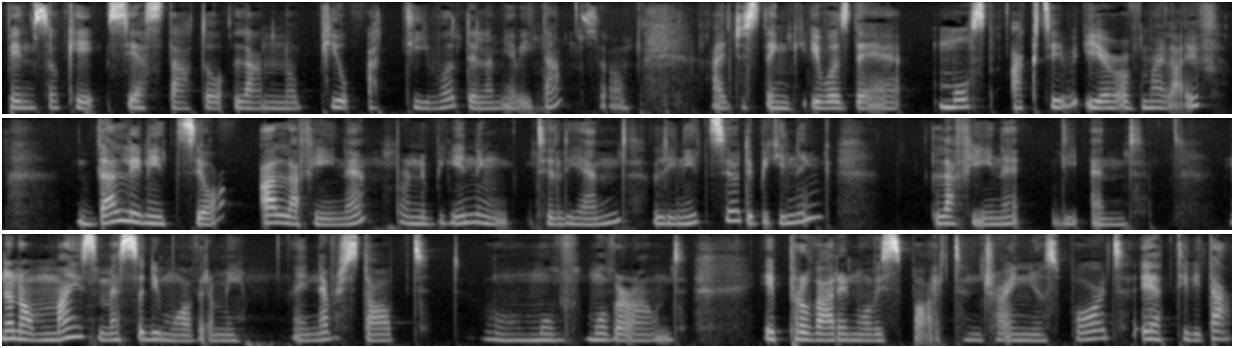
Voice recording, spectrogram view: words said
Penso che sia stato l'anno più attivo della mia vita. So I just think it was the most active year of my life. Dall'inizio alla fine, from the beginning till the end, l'inizio, the beginning, la fine, the end. Non ho mai smesso di muovermi. I never stopped to move, move around e provare nuovi sport, and try new sport e attività.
